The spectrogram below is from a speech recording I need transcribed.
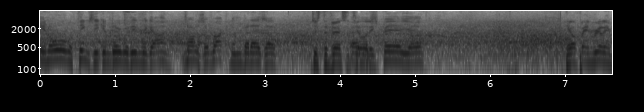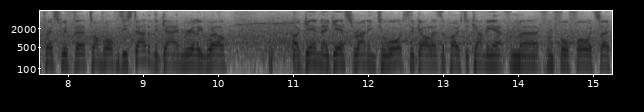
In all the things he can do within the game, not as a ruckman, but as a, Just the versatility. spare. Yeah. Yeah, I've been really impressed with uh, Tom Hawkins. He started the game really well. Again, I guess running towards the goal as opposed to coming out from uh, from full forward. So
